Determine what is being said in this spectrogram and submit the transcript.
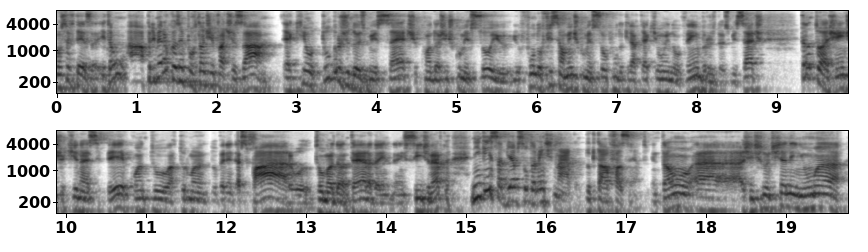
Com certeza. Então, a primeira coisa importante de enfatizar é que em outubro de 2007, quando a gente começou, e o, fundo oficialmente começou, o fundo Criatec 1 em novembro de 2007, tanto a gente aqui na SP, quanto a turma do Benedespar, a turma da Antera, da, da Incid na época, ninguém sabia absolutamente nada do que estava fazendo. Então, a, a gente não tinha nenhuma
